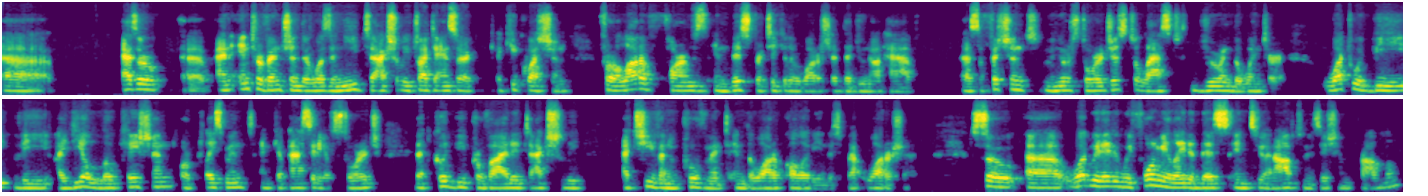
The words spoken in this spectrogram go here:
uh, as a, uh, an intervention, there was a need to actually try to answer a, a, key question for a lot of farms in this particular watershed that do not have uh, sufficient manure storages to last during the winter. What would be the ideal location or placement and capacity of storage that could be provided to actually achieve an improvement in the water quality in this watershed? So uh, what we did, we formulated this into an optimization problem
